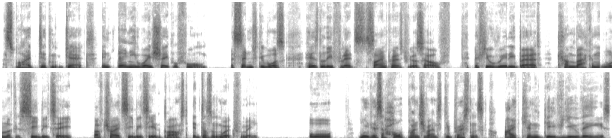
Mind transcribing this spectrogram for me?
That's what I didn't get in any way, shape, or form. Essentially, was here's leaflets, signpost for yourself. If you're really bad, come back and we'll look at CBT. I've tried CBT in the past, it doesn't work for me. Or, there's a whole bunch of antidepressants. I can give you these.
